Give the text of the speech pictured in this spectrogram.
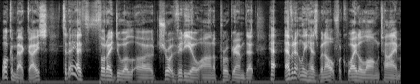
Welcome back guys. Today I thought I'd do a, a short video on a program that ha evidently has been out for quite a long time.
